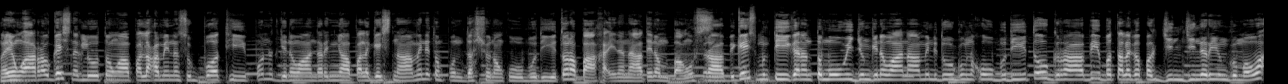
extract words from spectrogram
Ngayong araw guys, nagluto nga pala kami ng sugpo at hipon at ginawa na rin nga pala guys namin itong pundasyon ng kubo dito. Napakainan natin ng bangus. Grabe guys, munti ka ng tumuwid yung ginawa namin ni Dugong na kubo dito. Grabe, iba talaga pag gingineer yung gumawa.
